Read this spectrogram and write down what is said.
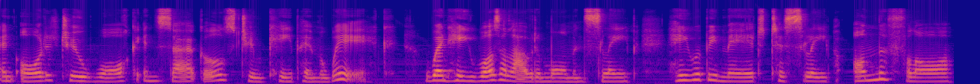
in order to walk in circles to keep him awake. When he was allowed a moment's sleep, he would be made to sleep on the floor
